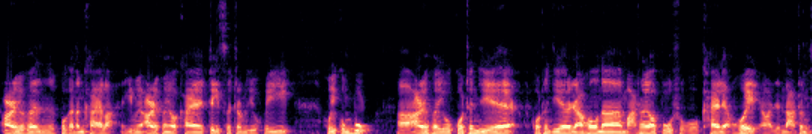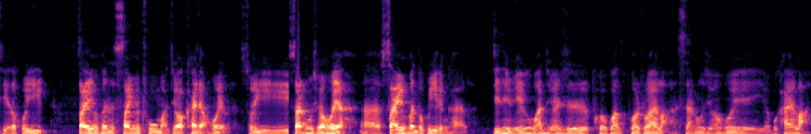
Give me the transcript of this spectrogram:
二月份不可能开了，因为二月份要开这次政治局会议会公布啊，二月份又过春节，过春节，然后呢，马上要部署开两会啊，人大政协的会议。三月份三月初嘛就要开两会了，所以三中全会啊，呃，三月份都不一定开了。习近平完全是破罐子破摔了，三中全会也不开了。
